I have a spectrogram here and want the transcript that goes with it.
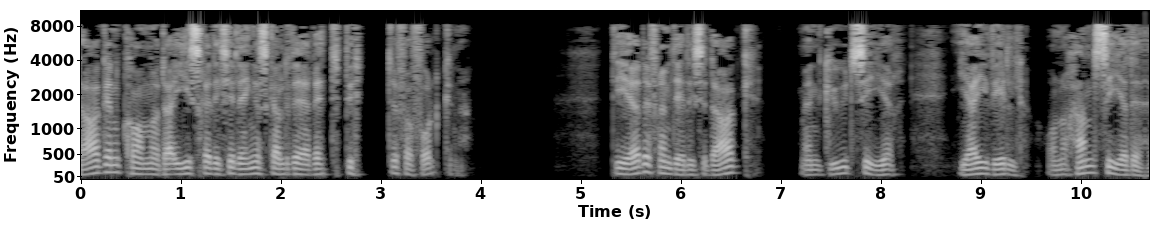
Dagen kommer da Israel ikke lenger skal være et bytte for folkene. De er det fremdeles i dag, men Gud sier jeg vil, og når Han sier det,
